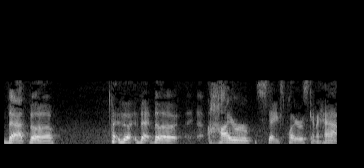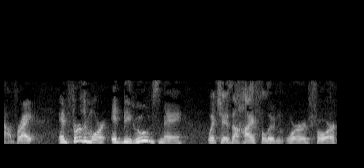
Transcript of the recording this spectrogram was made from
that the, the that the higher stakes players can have, right? And furthermore, it behooves me, which is a highfalutin word for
